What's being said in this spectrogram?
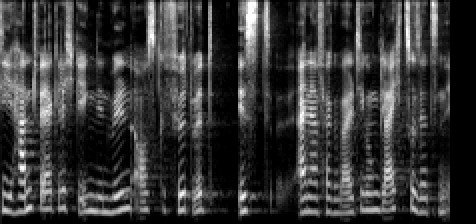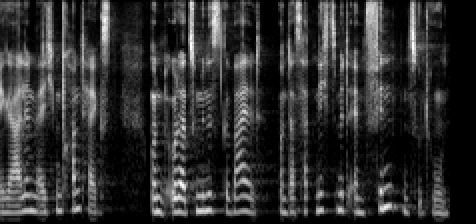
die handwerklich gegen den Willen ausgeführt wird, ist einer Vergewaltigung gleichzusetzen, egal in welchem Kontext. Und, oder zumindest Gewalt. Und das hat nichts mit Empfinden zu tun.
